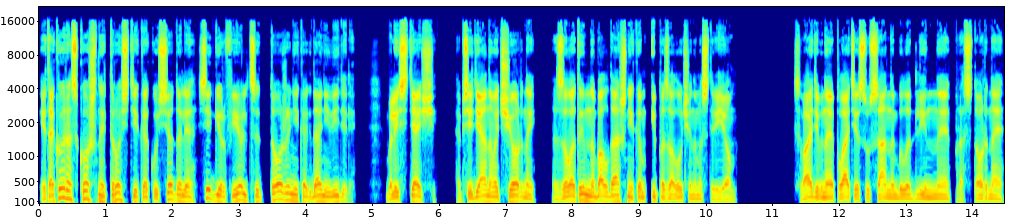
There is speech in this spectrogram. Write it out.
И такой роскошной трости, как у Сёдаля, сигерфьёльцы тоже никогда не видели. Блестящий, обсидианово-черный, с золотым набалдашником и позолоченным острием. Свадебное платье Сусанны было длинное, просторное.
